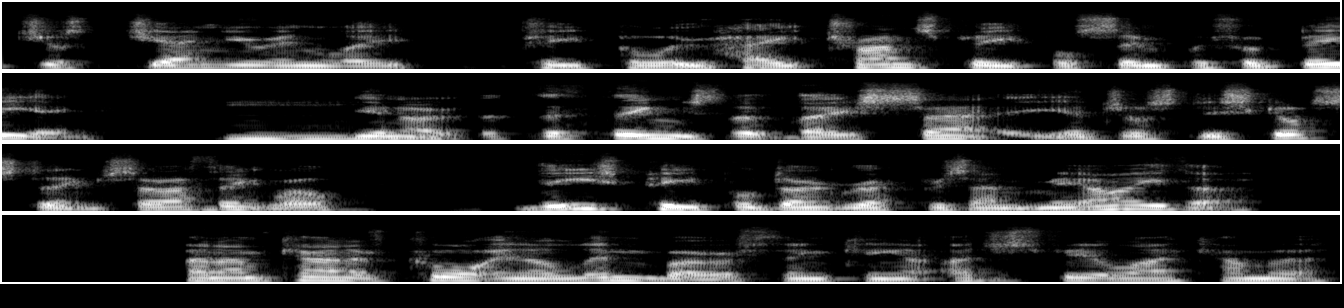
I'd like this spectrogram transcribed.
just genuinely people who hate trans people simply for being. Mm. You know, the, the things that they say are just disgusting. So I think, well, these people don't represent me either. And I'm kind of caught in a limbo of thinking, I just feel like I'm a,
